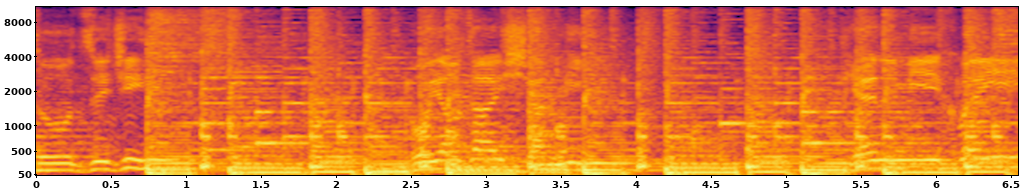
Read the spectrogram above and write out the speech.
Sudzydzi, bują tajsiami, pienmi chłei.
